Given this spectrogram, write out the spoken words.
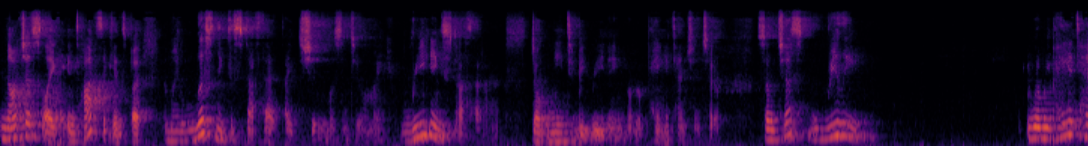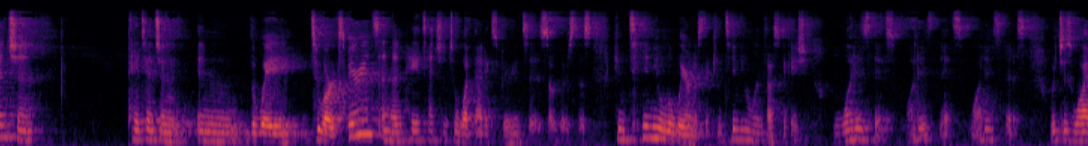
Not just like intoxicants, but am I listening to stuff that I shouldn't listen to? Am I reading stuff that I'm don't need to be reading or paying attention to. So just really, when we pay attention, pay attention in the way to our experience and then pay attention to what that experience is. So there's this continual awareness, the continual investigation. What is this? What is this? What is this? Which is why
